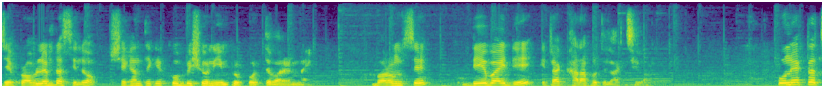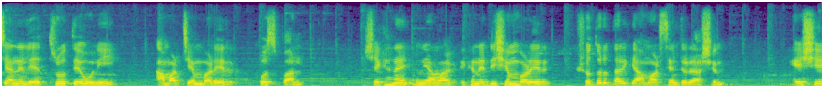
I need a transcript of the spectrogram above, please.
যে প্রবলেমটা ছিল, সেখান থেকে খুব বেশি উনি ইমপ্রুভ করতে পারেন নাই। বরং সে ডে বাই ডে এটা খারাপ হতে লাগছিল। কোনো একটা চ্যানেলে থ্রুতে উনি আমার চেম্বারের খোঁজ পান। সেখানে উনি আমার, এখানে ডিসেম্বরের সতেরো তারিখে আমার সেন্টারে আসেন। এসে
